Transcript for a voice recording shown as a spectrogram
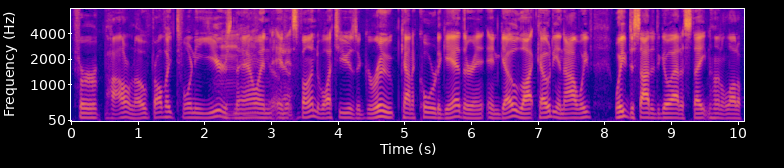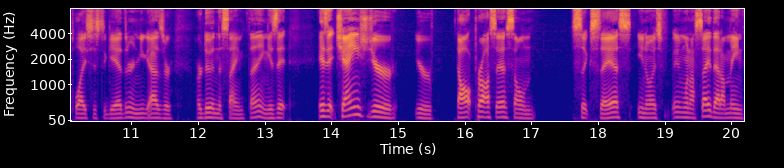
for I don't know probably twenty years mm-hmm. now, and, oh, and it's fun to watch you as a group kind of core together and, and go like Cody and I. We've we've decided to go out of state and hunt a lot of places together, and you guys are are doing the same thing. Is it is it changed your your thought process on success? You know, it's and when I say that, I mean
